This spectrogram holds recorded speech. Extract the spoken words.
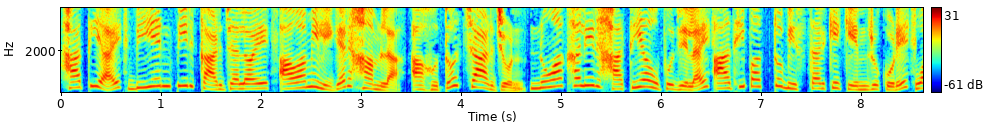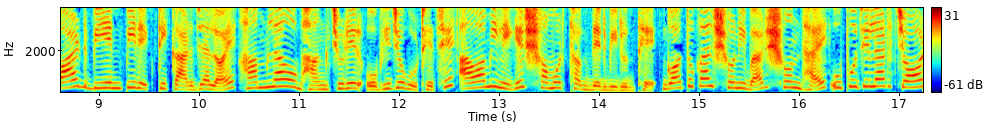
হাতিয়ায় বিএনপির কার্যালয়ে আওয়ামী লীগের হামলা। আহত চারজন। নোয়াখালীর হাতিয়া উপজেলায় আধিপত্য বিস্তারকে কেন্দ্র করে ওয়ার্ড বিএনপির একটি কার্যালয়ে হামলা ও ভাঙচুরের অভিযোগ উঠেছে আওয়ামী লীগের সমর্থকদের বিরুদ্ধে। গতকাল শনিবার সন্ধ্যায় উপজেলার চর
